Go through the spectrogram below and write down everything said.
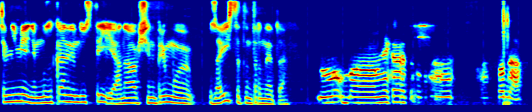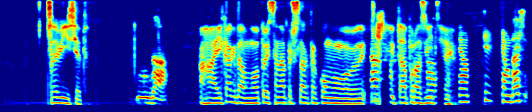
тем не менее, музыкальная индустрия, она вообще напрямую зависит от интернета? Ну, э, мне кажется, э, что да. Зависит. Да. Ага, и как давно? То есть она пришла к такому этапу развития? Чем, чем дальше,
